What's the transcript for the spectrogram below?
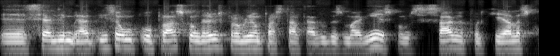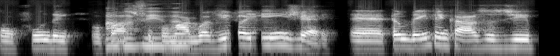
é, se alimentam. Isso é um, o plástico é um grande problema para as tartarugas marinhas, como se sabe, porque elas confundem o plástico com água viva e ingerem. É, também tem casos de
